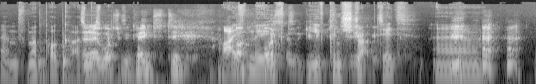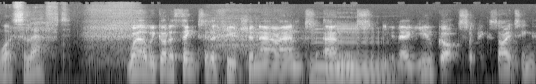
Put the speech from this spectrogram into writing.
um, from a podcast. I know what are we going to do. I've moved. are we going You've constructed. Uh, what's left? Well, we've got to think to the future now, and Hmm. and you know you've got some exciting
